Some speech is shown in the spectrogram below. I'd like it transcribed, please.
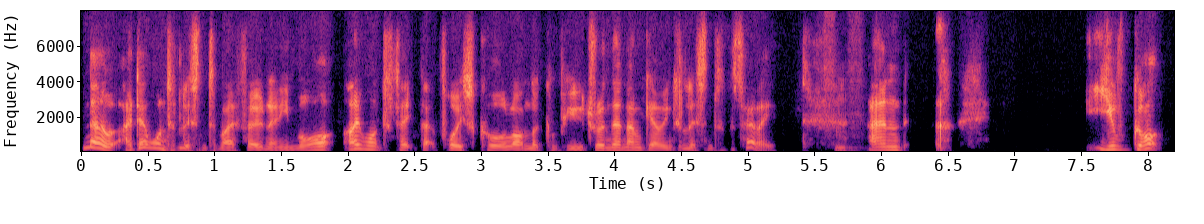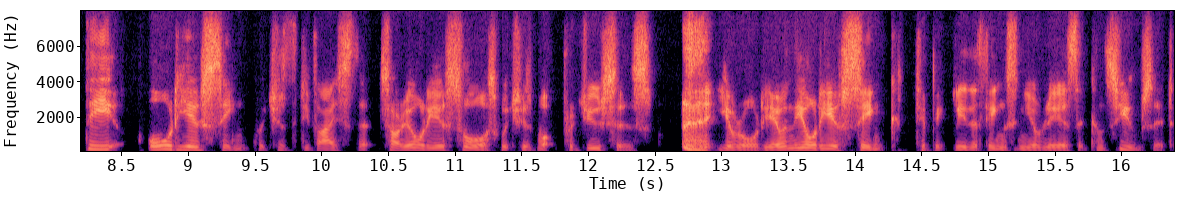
no, I don't want to listen to my phone anymore. I want to take that voice call on the computer and then I'm going to listen to the telly. Hmm. And you've got the audio sink, which is the device that, sorry, audio source, which is what produces your audio, and the audio sink, typically the things in your ears that consumes it.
